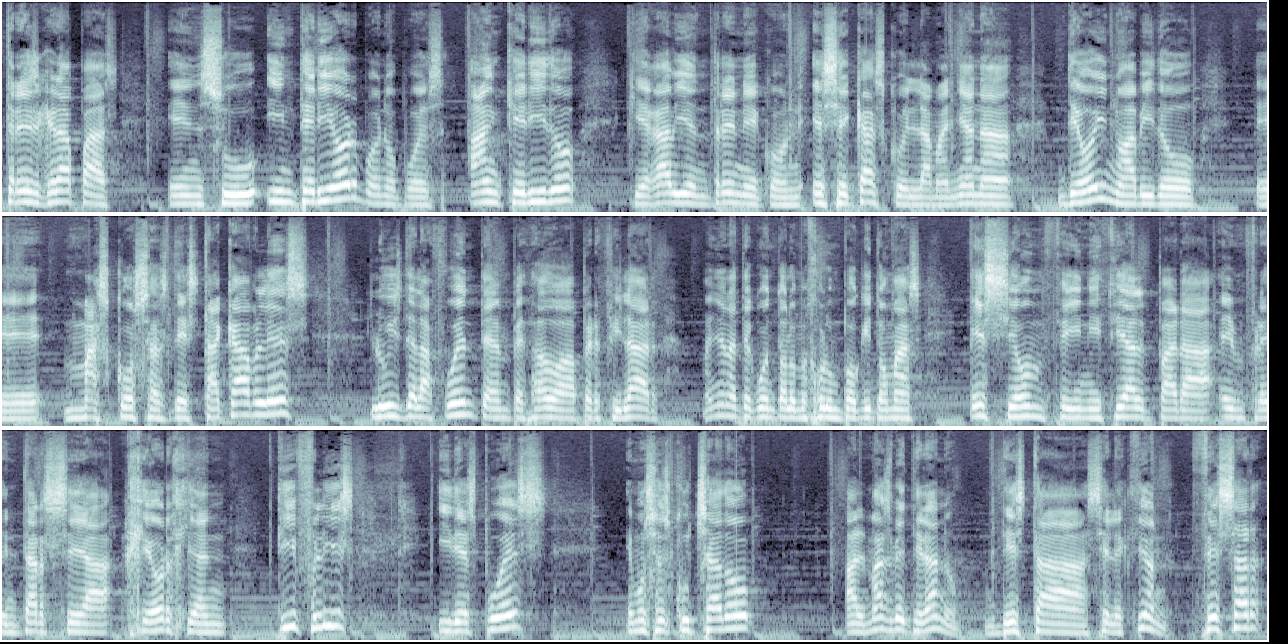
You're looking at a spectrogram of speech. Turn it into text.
tres grapas en su interior. Bueno, pues han querido que Gaby entrene con ese casco en la mañana de hoy. No ha habido eh, más cosas destacables. Luis de la Fuente ha empezado a perfilar, mañana te cuento a lo mejor un poquito más, ese once inicial para enfrentarse a Georgia en Tiflis. Y después hemos escuchado al más veterano de esta selección, César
